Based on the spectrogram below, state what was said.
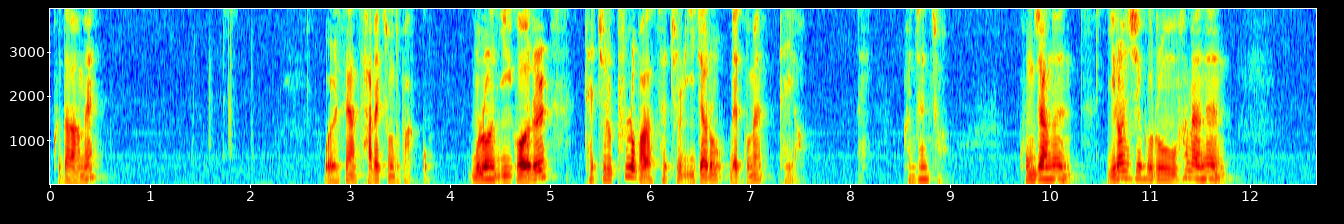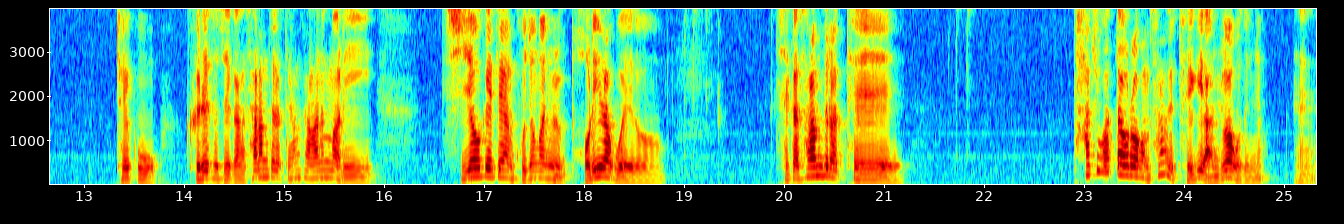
그 다음에 월세 한 400 정도 받고 물론 이거를 대출을 풀로 받아서 대출 이자로 메꾸면 돼요 네. 괜찮죠 공장은 이런 식으로 하면은 되고 그래서 제가 사람들한테 항상 하는 말이 지역에 대한 고정관념을 버리라고 해요. 제가 사람들한테 파주 갔다 오라고 하면 사람들이 되게 안 좋아하거든요. 예.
